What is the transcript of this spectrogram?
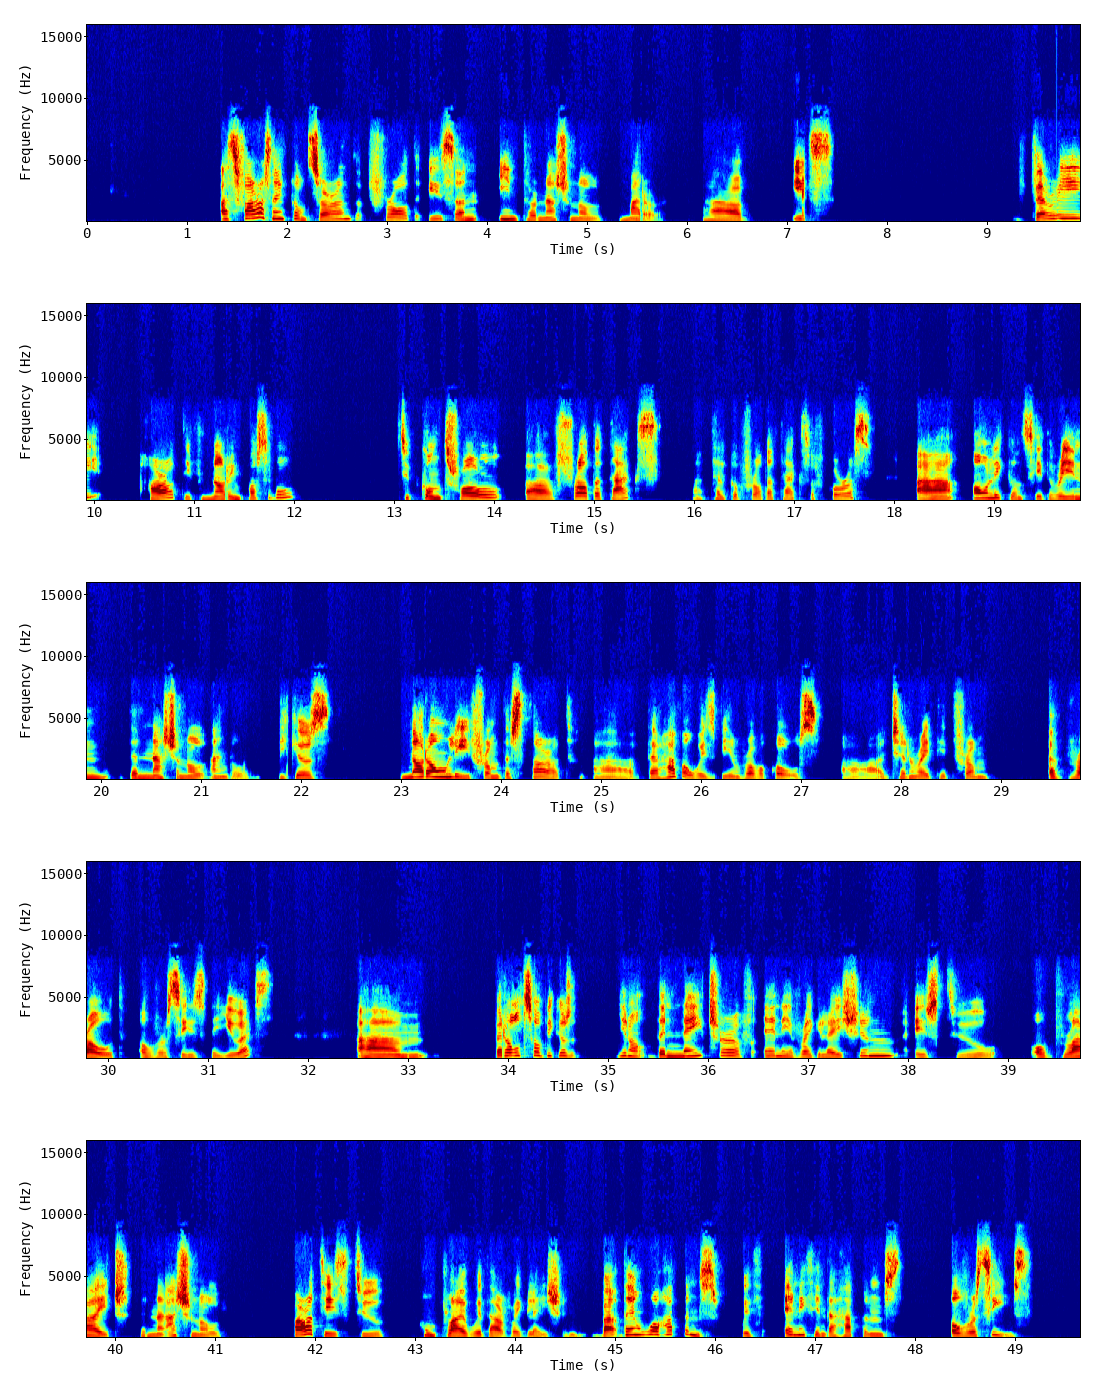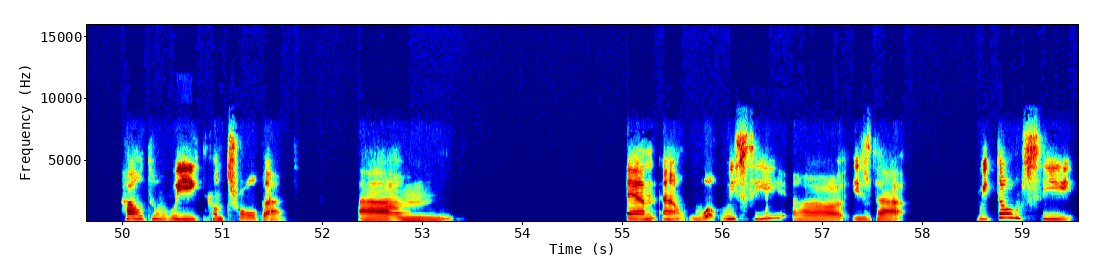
as far as I'm concerned, fraud is an international matter. Uh, it's very hard, if not impossible, to control uh, fraud attacks, uh, telco fraud attacks, of course, uh, only considering the national angle. Because not only from the start, uh, there have always been robocalls uh, generated from abroad overseas the US. Um, but also because, you know, the nature of any regulation is to oblige the national parties to comply with our regulation. But then what happens with anything that happens overseas? How do we control that? Um, and, what we see uh, is that we don't see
